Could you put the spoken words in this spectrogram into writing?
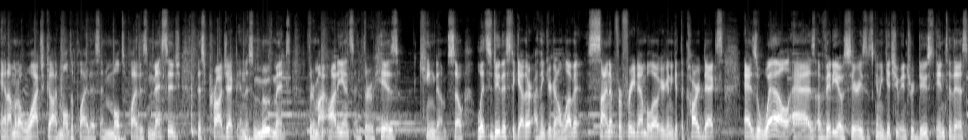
And I'm going to watch God multiply this and multiply this message, this project, and this movement through my audience and through His kingdom. So let's do this together. I think you're going to love it. Sign up for free down below. You're going to get the card decks as well as a video series that's going to get you introduced into this.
